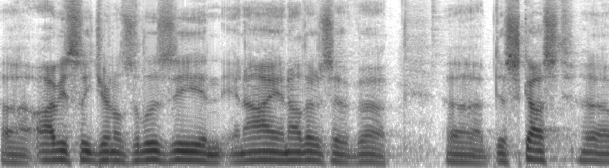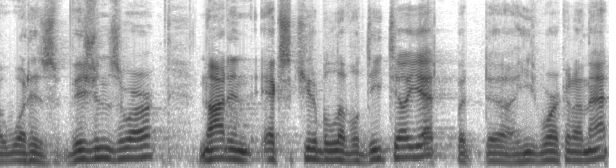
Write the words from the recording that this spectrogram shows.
Uh, obviously, General Zaluzhnyi and, and I and others have uh, uh, discussed what his visions were, not in executable level detail yet, but he's working on that,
